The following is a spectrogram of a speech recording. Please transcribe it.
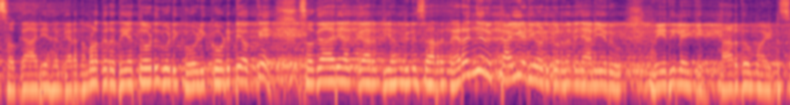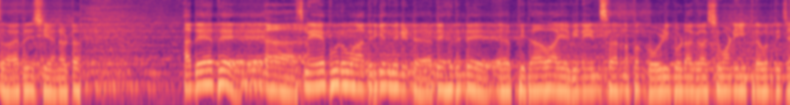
സ്വകാര്യ അഹങ്കാരം. നമ്മളൊക്കെ ഹൃദയത്തോടു കൂടി കോഴിക്കോടിന്റെ ഒക്കെ സ്വകാര്യ അഹങ്കാരം പി എം സാറിന് നിറഞ്ഞൊരു കൈയടി കൊടുക്കുന്നുണ്ട്. ഞാൻ ഈ ഒരു വേദിയിലേക്ക് ഹാർദവമായിട്ട് സ്വാഗതം ചെയ്യാൻ കേട്ടോ. അദ്ദേഹത്തെ സ്നേഹപൂർവം ആദരിക്കുന്നതിന് വേണ്ടിയിട്ട് അദ്ദേഹത്തിന്റെ പിതാവായ വിനയൻ സാറിനൊപ്പം കോഴിക്കോട് ആകാശവാണിയിൽ പ്രവർത്തിച്ച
